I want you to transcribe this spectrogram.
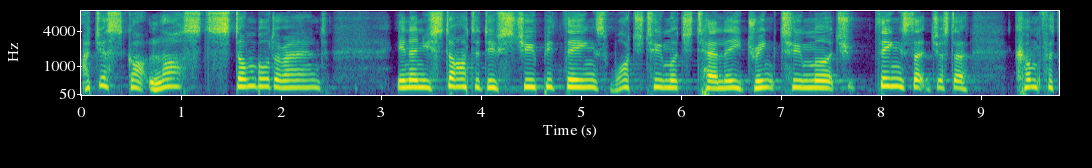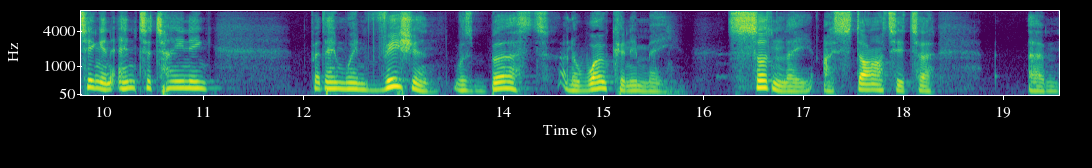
I just got lost, stumbled around. You know, and you start to do stupid things, watch too much telly, drink too much, things that just are comforting and entertaining. But then when vision was birthed and awoken in me, suddenly I started to um,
